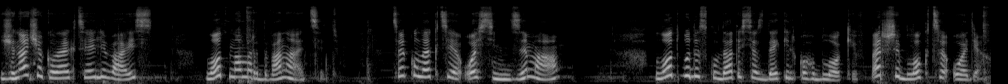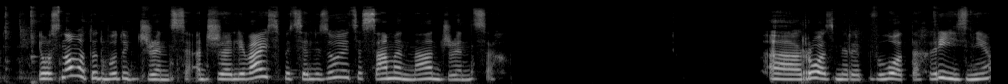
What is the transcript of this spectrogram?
Жіноча колекція Levi's, лот номер 12. Це колекція осінь-зима. Лот буде складатися з декількох блоків. Перший блок це одяг. І основа тут будуть джинси, адже Levi's спеціалізується саме на джинсах. Е, Розміри в лотах різні.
